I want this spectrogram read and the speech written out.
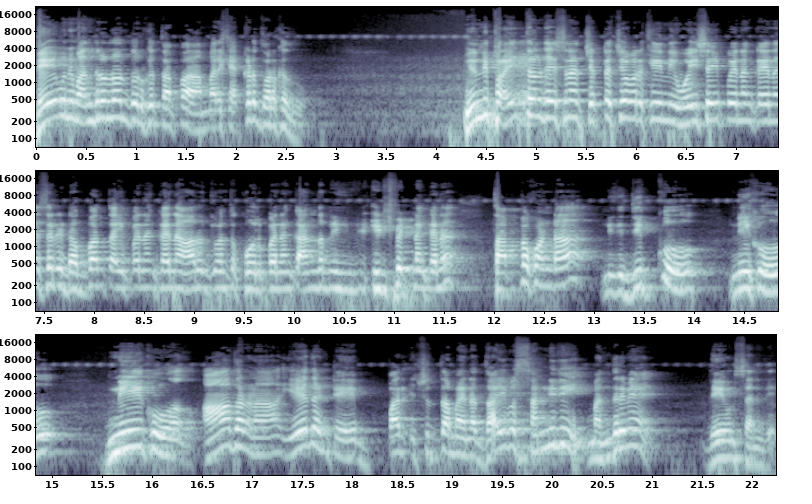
దేవుని మందిరంలో దొరుకుతుంది తప్ప మరికి ఎక్కడ దొరకదు. ఎన్ని ప్రయత్నాలు చేసినా చిట్ట చివరికి నీ వయసు అయిపోయినాకైనా సరే డబ్బు అంతా అయిపోయినాకైనా ఆరోగ్యం అంతా కోల్పోయినాక అందరిని ఇడిచిపెట్టినాకైనా తప్పకుండా నీకు దిక్కు నీకు నీకు ఆదరణ ఏదంటే పరిశుద్ధమైన దైవ సన్నిధి మందిరమే దేవుని సన్నిధి.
